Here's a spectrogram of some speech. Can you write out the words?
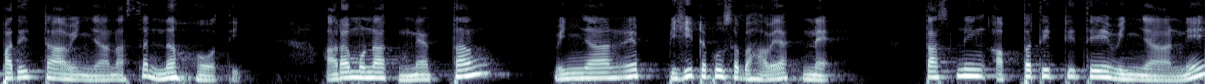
පදිත්තා විඥානස්ස නහෝති. අරමුණක් නැත්තම් විඥානයේ පිහිටපු ස්වභාවයක් නැහැ. තස්මින් අපපතිට්ඨිතේ විඥානේ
